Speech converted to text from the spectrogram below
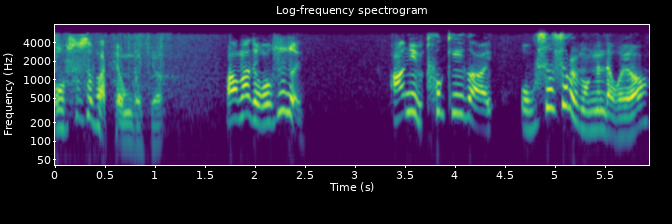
옥수수 밭에 온 거죠. 아, 맞아, 옥수수. 아니, 토끼가 옥수수를 먹는다고요?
